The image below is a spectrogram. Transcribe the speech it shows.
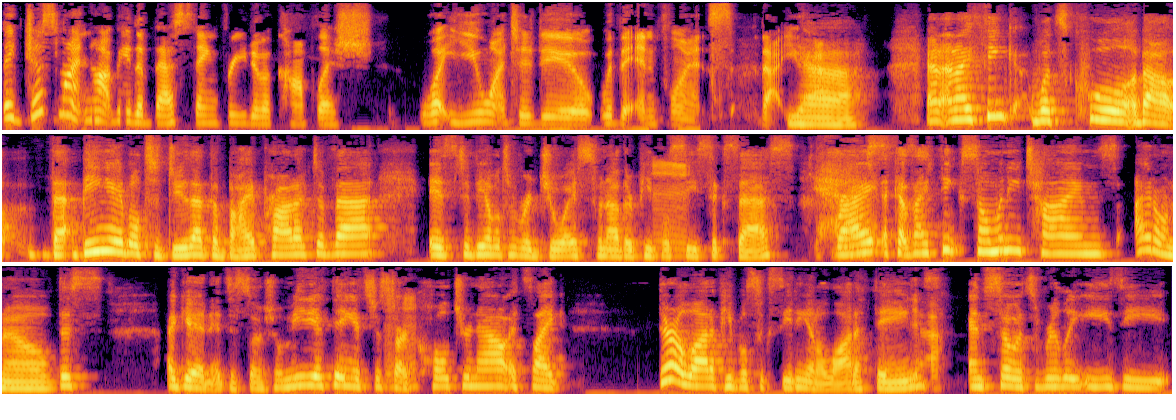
They just might not be the best thing for you to accomplish what you want to do with the influence that you yeah. have. And, and I think what's cool about that, being able to do that, the byproduct of that is to be able to rejoice when other people mm. see success, yes. right? Because I think so many times, I don't know, this, again, it's a social media thing. It's just mm-hmm. our culture now. It's like, there are a lot of people succeeding at a lot of things. Yeah. And so it's really easy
